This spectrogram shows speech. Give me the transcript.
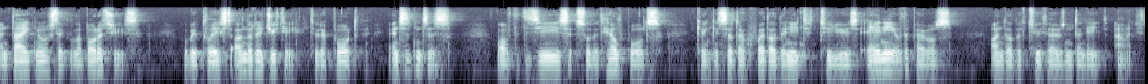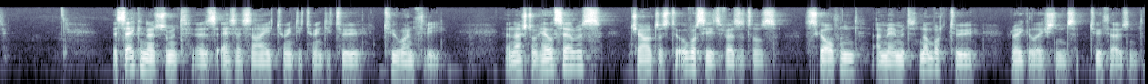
and diagnostic laboratories will be placed under a duty to report incidences of the disease so that health boards can consider whether they need to use any of the powers under the 2008 Act. The second instrument is SSI 2022-213. The National Health Service charges to overseas visitors, Scotland Amendment Number 2, Regulations 2000,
